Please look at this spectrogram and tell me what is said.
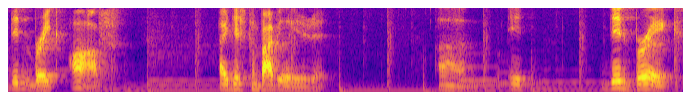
didn't break off, I discombobulated it. Um, it did break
